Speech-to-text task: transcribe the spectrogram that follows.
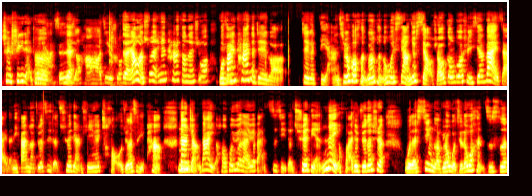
这十一点抽俩。嗯行行行，好好继续说。对，然后我说，因为他刚才说，我发嗯现他的这个。这个点其实和很多人可能会像，就小时候更多是一些外在的，你发现没有？觉得自己的缺点是因为丑，觉得自己胖，但是嗯长大以后会越来越把自己的缺点内化，就觉得是我的性格，比如我觉得我很自私。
